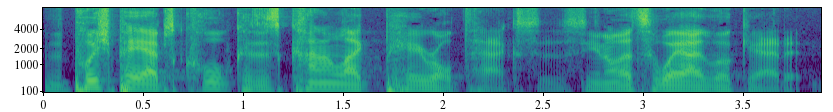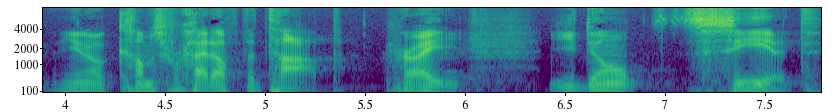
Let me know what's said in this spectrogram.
the PushPay app's cool because it's kind of like payroll taxes. You know, that's the way I look at it. You know, it comes right off the top, right? You don't see it.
